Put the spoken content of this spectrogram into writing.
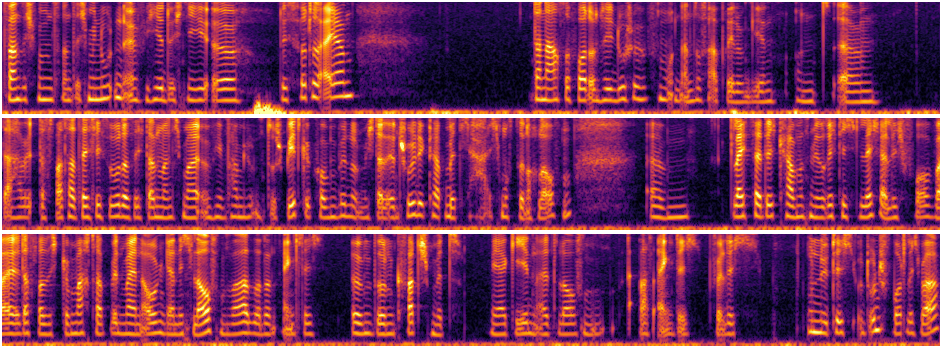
20, 25 Minuten irgendwie hier durch die, äh, durchs Viertel eiern. Danach sofort unter die Dusche hüpfen und dann zur Verabredung gehen. Und ähm, da ich, das war tatsächlich so, dass ich dann manchmal irgendwie ein paar Minuten zu spät gekommen bin und mich dann entschuldigt habe mit, ja, ich musste noch laufen. Ähm, gleichzeitig kam es mir richtig lächerlich vor, weil das, was ich gemacht habe, in meinen Augen ja nicht laufen war, sondern eigentlich irgend so ein Quatsch mit mehr gehen als laufen, was eigentlich völlig unnötig und unsportlich war.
